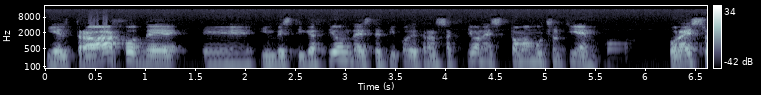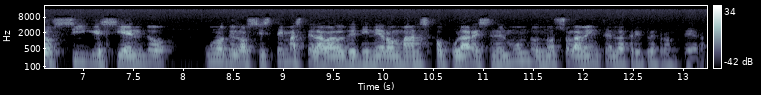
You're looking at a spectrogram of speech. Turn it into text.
y el trabajo de eh, investigación de este tipo de transacciones toma mucho tiempo. Por eso sigue siendo uno de los sistemas de lavado de dinero más populares en el mundo, no solamente en la triple frontera.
